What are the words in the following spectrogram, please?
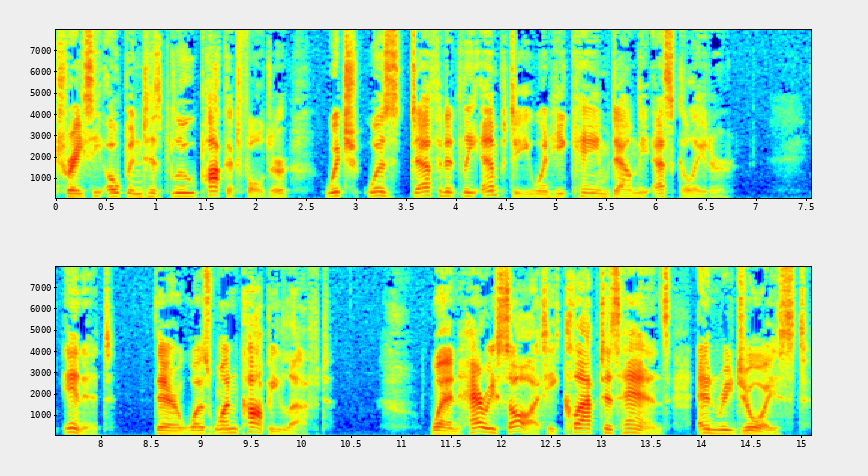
Tracy opened his blue pocket folder, which was definitely empty when he came down the escalator. In it, there was one copy left. When Harry saw it, he clapped his hands and rejoiced.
